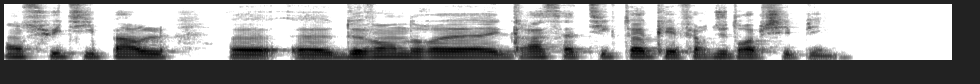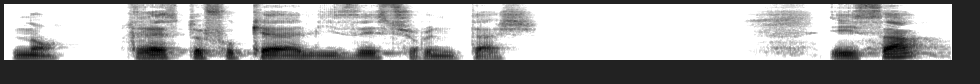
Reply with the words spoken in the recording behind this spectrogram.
Ensuite ils parlent de vendre grâce à TikTok et faire du dropshipping. Non, reste focalisé sur une tâche. Et ça,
